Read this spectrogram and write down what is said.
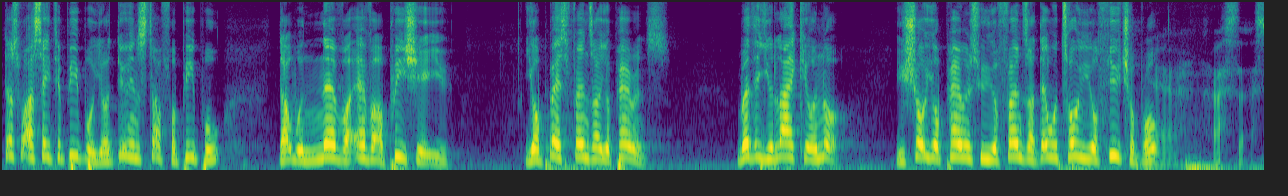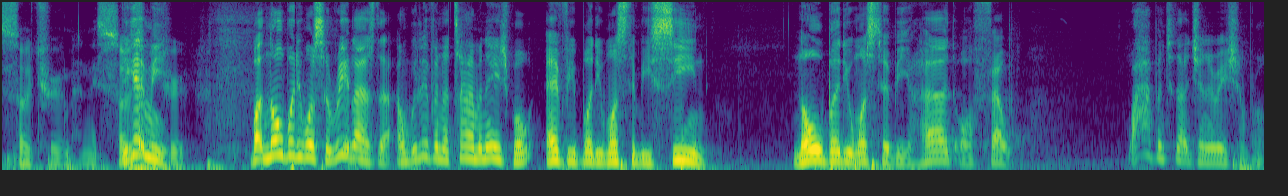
That's what I say to people. You're doing stuff for people that will never ever appreciate you. Your best friends are your parents. Whether you like it or not. You show your parents who your friends are, they will tell you your future, bro. Yeah, that's, that's so true, man. It's so, You get so me? true. But nobody wants to realize that. And we live in a time and age, bro. Everybody wants to be seen. Nobody wants to be heard or felt. What happened to that generation, bro?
